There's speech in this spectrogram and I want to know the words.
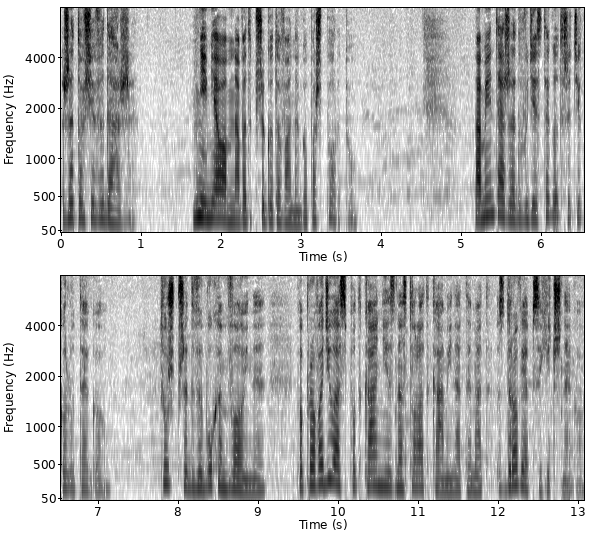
że to się wydarzy. Nie miałam nawet przygotowanego paszportu. Pamięta, że 23 lutego, tuż przed wybuchem wojny, poprowadziła spotkanie z nastolatkami na temat zdrowia psychicznego.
